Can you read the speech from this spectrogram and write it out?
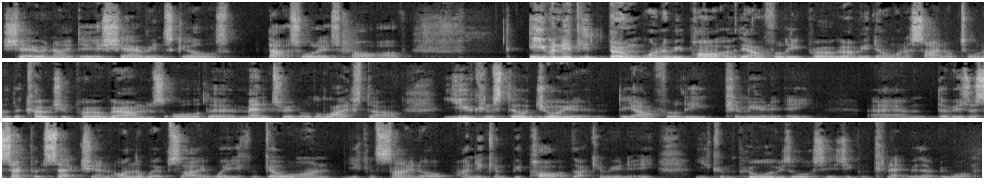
sharing ideas sharing skills. That's what it's part of. Even if you don't want to be part of the alpha elite program you don't want to sign up to one of the coaching programs or the mentoring or the lifestyle you can still join the alpha elite community um, there is a separate section on the website where you can go on, you can sign up, and you can be part of that community. You can pool the resources, you can connect with everyone.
